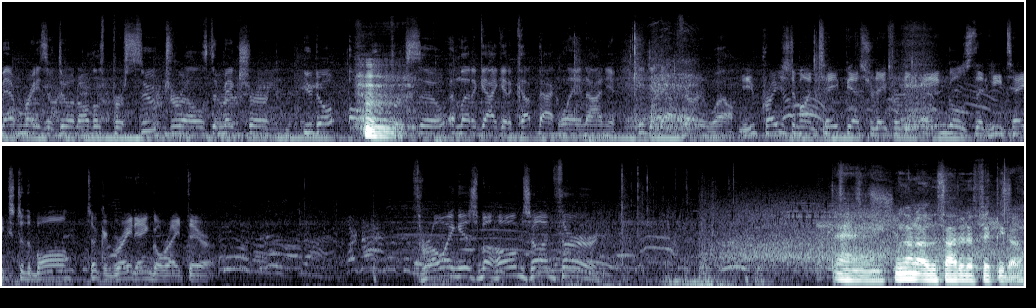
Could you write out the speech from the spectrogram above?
memories of doing all those pursuit drills to make sure you don't Hmm. over pursue and let a guy get a cutback lane on you. He did that very well. You praised him on tape yesterday for the angles that he takes to the ball. Took a great angle right there. Throwing is Mahomes on third. Dang, we on the other side of the 50 though.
